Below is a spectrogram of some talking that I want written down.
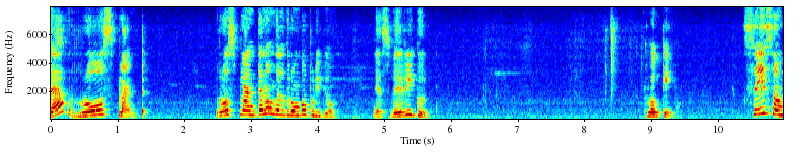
the rose plant rose plant தானே உங்களுக்கு ரொம்ப பிடிக்கும். Yes very good okay say some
